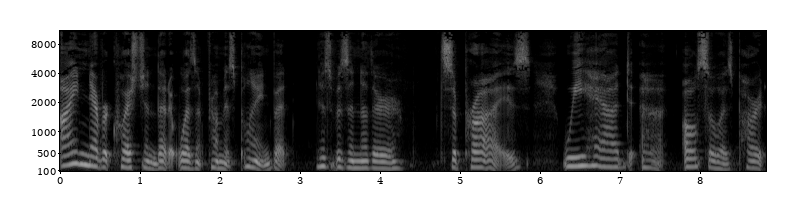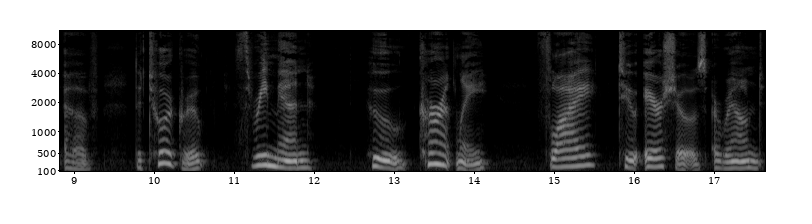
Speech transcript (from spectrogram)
I never questioned that it wasn't from his plane, but this was another surprise. We had uh, also, as part of the tour group, three men who currently fly to air shows around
